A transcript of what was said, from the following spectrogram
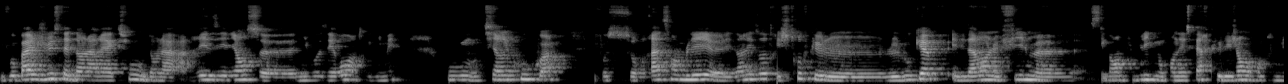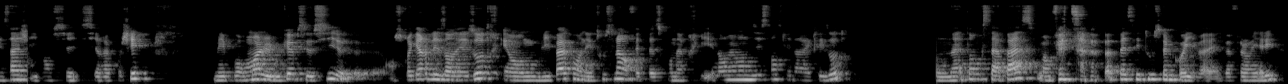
Il faut pas juste être dans la réaction ou dans la résilience euh, niveau zéro entre guillemets où on tient le coup quoi. Il faut se rassembler euh, les uns les autres. Et je trouve que le, le look up, évidemment, le film, c'est grand public, donc on espère que les gens ont compris le message, ils vont s'y raccrocher. Mais pour moi, le look-up, c'est aussi, on se regarde les uns les autres et on n'oublie pas qu'on est tous là, en fait, parce qu'on a pris énormément de distance les uns avec les autres on attend que ça passe, mais en fait, ça va pas passer tout seul, quoi. Il va, il va falloir y aller.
